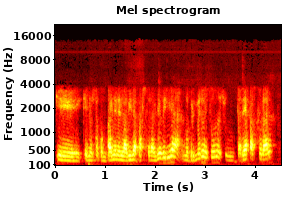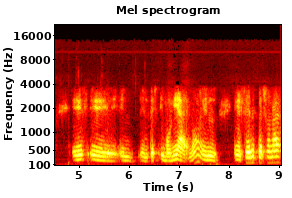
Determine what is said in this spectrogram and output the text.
que, que nos acompañan en la vida pastoral. Yo diría, lo primero de todo, en su tarea pastoral es eh, el, el testimoniar, ¿no? El, el ser personas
